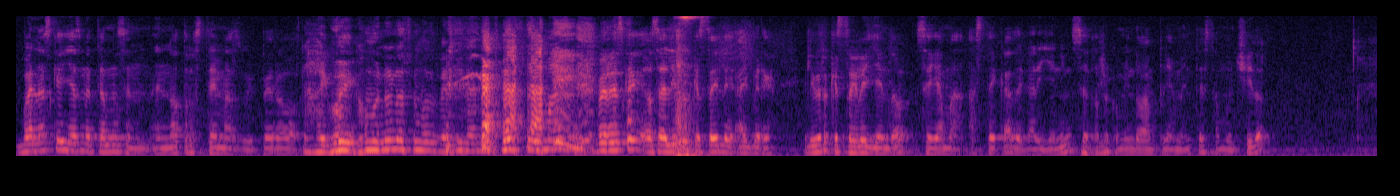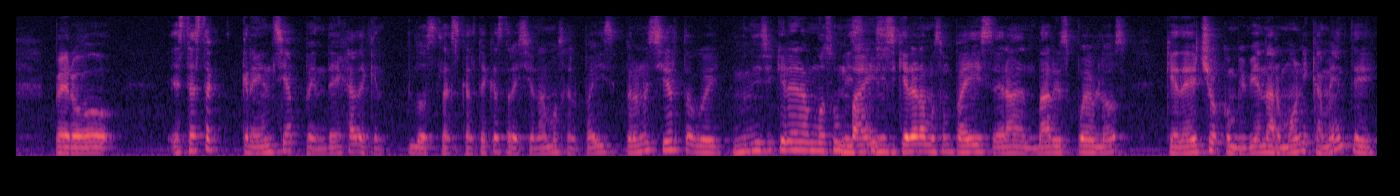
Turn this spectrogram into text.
Bueno, es que ya es meternos en, en otros temas, güey. Pero. Ay, güey, ¿cómo no nos hemos metido en estos temas? Pero es que, o sea, el libro que estoy leyendo. Ay, verga. El libro que estoy leyendo se llama Azteca de Gary Jennings. Se los Ujú. recomiendo ampliamente. Está muy chido. Pero. Está esta creencia pendeja de que los tlaxcaltecas traicionamos al país. Pero no es cierto, güey. Ni siquiera éramos un ni, país. ni siquiera éramos un país, eran varios pueblos que de hecho convivían armónicamente.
